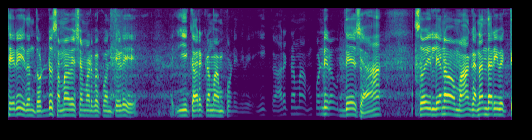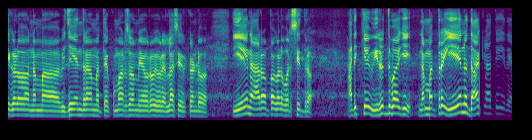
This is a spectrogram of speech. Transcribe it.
ಸೇರಿ ಇದೊಂದು ದೊಡ್ಡ ಸಮಾವೇಶ ಮಾಡಬೇಕು ಅಂತೇಳಿ ಈ ಕಾರ್ಯಕ್ರಮ ಹಮ್ಮಿಕೊಂಡಿದ್ದೀವಿ. ಈ ಕಾರ್ಯಕ್ರಮ ಹಮ್ಮಿಕೊಂಡಿರೋ ಉದ್ದೇಶ, ಸೊ ಇಲ್ಲೇನೋ ಮಹಾಗನಂದಾರಿ ವ್ಯಕ್ತಿಗಳು ನಮ್ಮ ವಿಜಯೇಂದ್ರ ಮತ್ತು ಕುಮಾರಸ್ವಾಮಿ ಅವರು, ಇವರೆಲ್ಲ ಸೇರಿಕೊಂಡು ಏನು ಆರೋಪಗಳು ಹೊರಿಸಿದ್ರು ಅದಕ್ಕೆ ವಿರುದ್ಧವಾಗಿ ನಮ್ಮ ಹತ್ರ ಏನು ದಾಖಲಾತಿ ಇದೆ,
